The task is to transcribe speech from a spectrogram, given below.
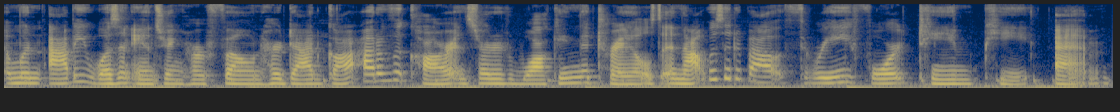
And when Abby wasn't answering her phone, her dad got out of the car and started walking the trails. And that was at about 3:14 p.m.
